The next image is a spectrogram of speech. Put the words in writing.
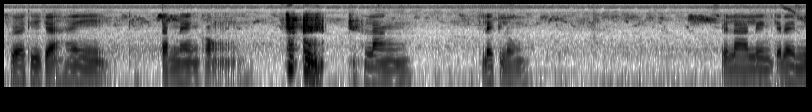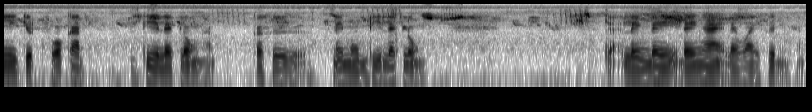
เพื่อที่จะให้ตำแหน่งของรางเล็กลง เวลาเล็งจะได้มีจุดโฟกัสที่เล็กลงครับ ก็คือในมุมที่เล็กลง จะเล็งได้ได้ง่ายและไวขึ้นครับ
